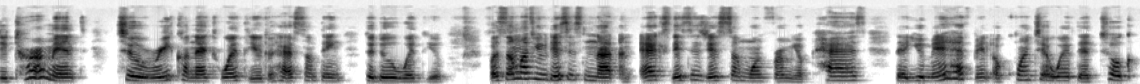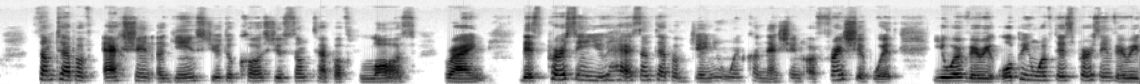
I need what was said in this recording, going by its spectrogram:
determined to reconnect with you, to have something to do with you. For some of you, this is not an ex, this is just someone from your past that you may have been acquainted with that took some type of action against you to cause you some type of loss, right? This person you had some type of genuine connection or friendship with. You were very open with this person, very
